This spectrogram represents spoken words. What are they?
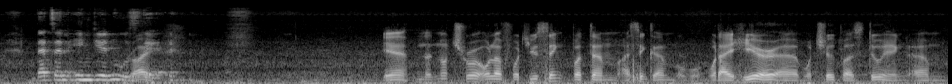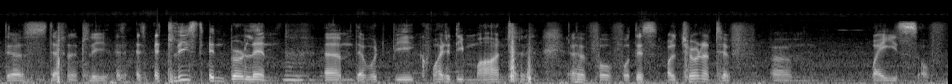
That's an Indian who's Right. there. Yeah, n- not sure, Olaf, what you think, but um, I think um, w- what I hear, uh, what Shilpa is doing, um, there's definitely, at, at least in Berlin, Mm-hmm. um, there would be quite a demand uh, for for this alternative um, ways of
